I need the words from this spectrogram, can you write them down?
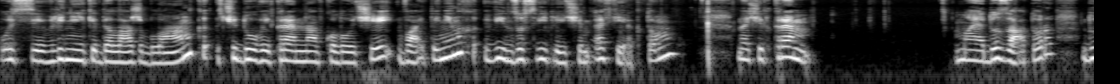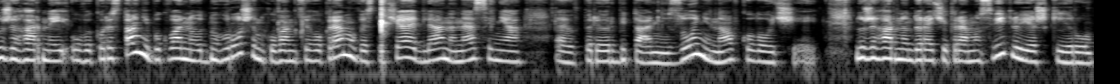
ось в лінійці Delage Blanc чудовий крем навколо очей Whitening, він з освітлюючим ефектом. Значить, крем має дозатор, дуже гарний у використанні. Буквально одну горошинку вам цього крему вистачає для нанесення е, в переорбітальній зоні навколо очей. Дуже гарно, до речі, крем освітлює шкіру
